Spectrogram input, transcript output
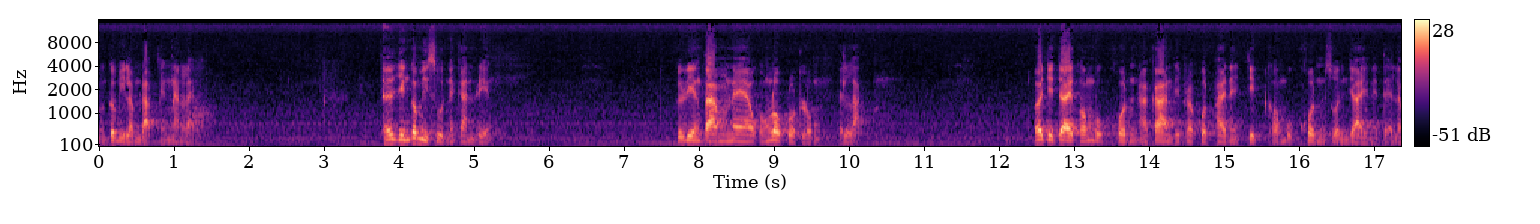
มันก็มีลำดับอย่างนั้นแหละแต่จริงก็มีสูตรในการเรียง คือเรียงตามแนวของโลกโกรธหลงเป็นหลัก เพราะจิตใจของบุคคลอาการที่ปรากฏภายในจิตของบุคคลส่วนใหญ่ในแต่ละ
